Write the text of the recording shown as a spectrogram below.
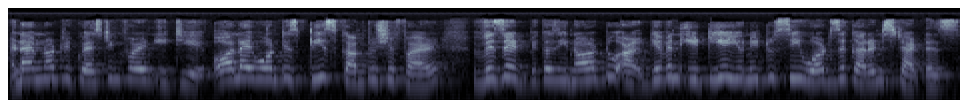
And I'm not requesting for an ETA. All I want is please come to Shafire, visit, because in order to uh, give an ETA, you need to see what's the current status.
